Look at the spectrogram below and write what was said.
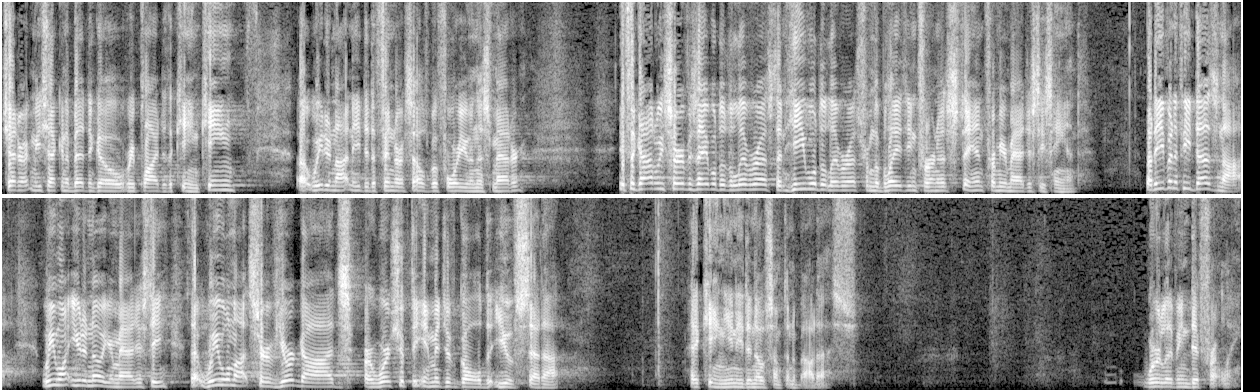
Shadrach, Meshach, and Abednego replied to the king, King, uh, we do not need to defend ourselves before you in this matter. If the God we serve is able to deliver us, then he will deliver us from the blazing furnace and from your majesty's hand. But even if he does not, we want you to know, Your Majesty, that we will not serve your gods or worship the image of gold that you have set up. Hey, King, you need to know something about us. We're living differently.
